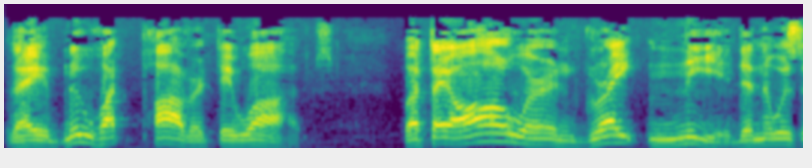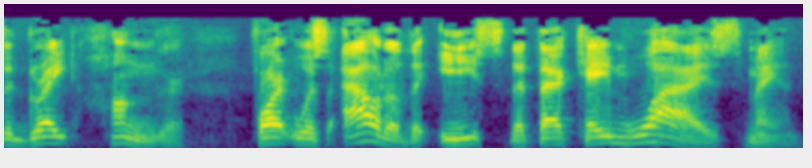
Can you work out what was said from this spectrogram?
They knew what poverty was. But they all were in great need, and there was a great hunger. For it was out of the east that there came wise men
